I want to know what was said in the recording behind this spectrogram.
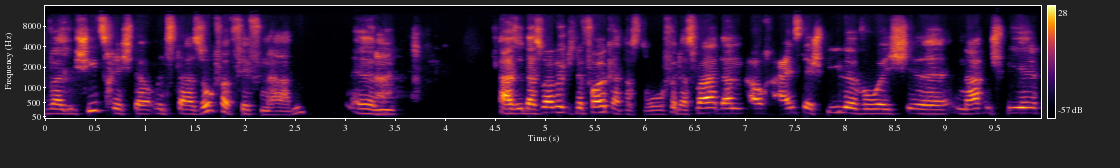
weil die Schiedsrichter uns da so verpfiffen haben. Ähm, also das war wirklich eine Vollkatastrophe. Das war dann auch eins der Spiele, wo ich äh, nach dem Spiel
